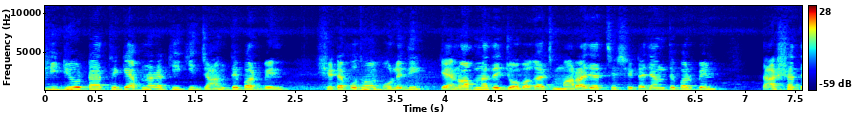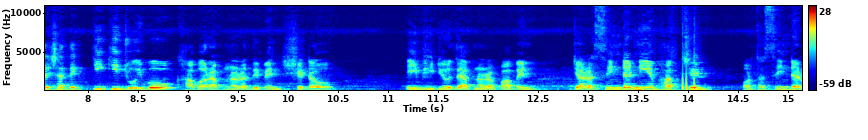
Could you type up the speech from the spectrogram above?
ভিডিওটা থেকে আপনারা কি কি জানতে পারবেন, সেটা প্রথমে বলে দিই। কেন আপনাদের জবা গাছ মারা যাচ্ছে সেটা জানতে পারবেন। তার সাথে সাথে কি কি জৈব খাবার আপনারা দেবেন, সেটাও এই ভিডিওতে আপনারা পাবেন। যারা সিন্ডার নিয়ে ভাবছেন, অর্থাৎ সিন্ডার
